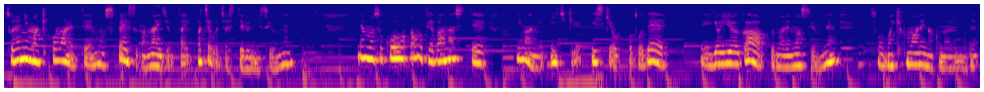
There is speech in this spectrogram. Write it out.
それに巻き込まれてもうスペースがない状態わちゃわちゃしてるんですよね。でもそこを手放して今に意識意識を置くことで、え、余裕が生まれますよね。そう巻き込まれなくなるので。うん。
